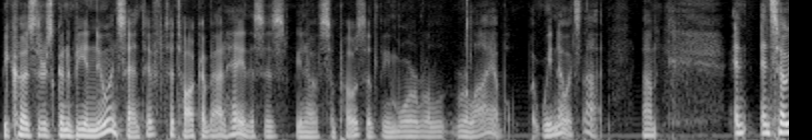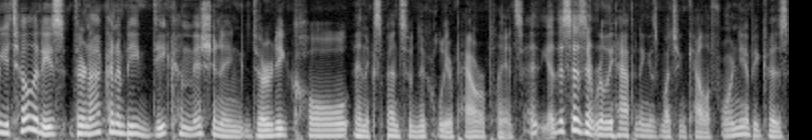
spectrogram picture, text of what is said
because there's going to be a new incentive to talk about, hey, this is you know supposedly more re- reliable, but we know it's not. Um, and, and so utilities, they're not going to be decommissioning dirty coal and expensive nuclear power plants. And, you know, this isn't really happening as much in California because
